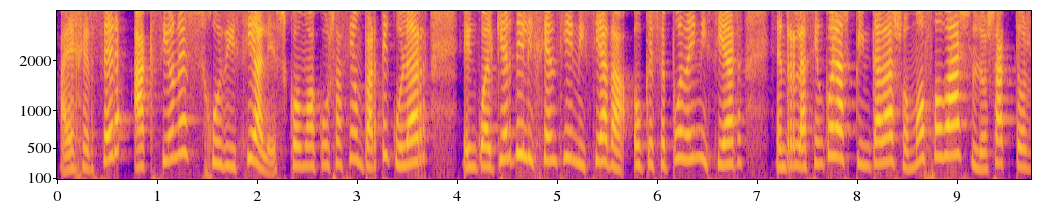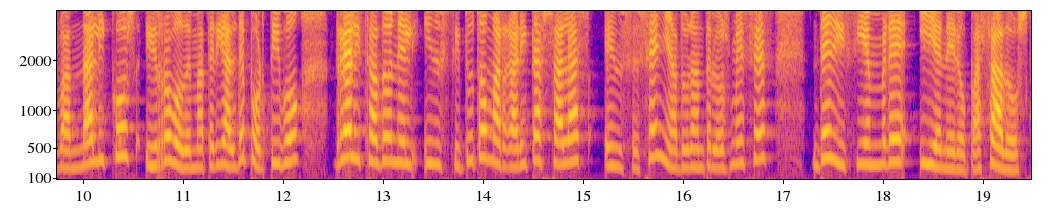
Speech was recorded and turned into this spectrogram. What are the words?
a ejercer acciones judiciales como acusación particular en cualquier diligencia iniciada o que se pueda iniciar en relación con las pintadas homófobas, los actos vandálicos y robo de material deportivo realizado en el Instituto Margarita Salas en Seseña durante los meses de diciembre y enero pasados.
